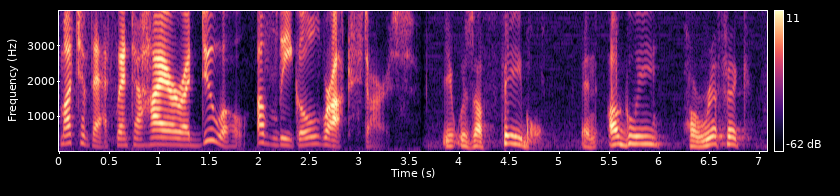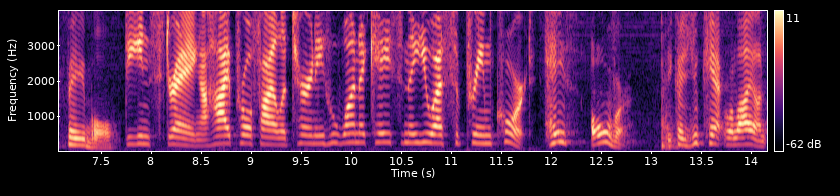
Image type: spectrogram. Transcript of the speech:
Much of that went to hire a duo of legal rock stars. It was a fable, an ugly, horrific fable. Dean Strang, a high profile attorney who won a case in the U.S. Supreme Court. Case over because you can't rely on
